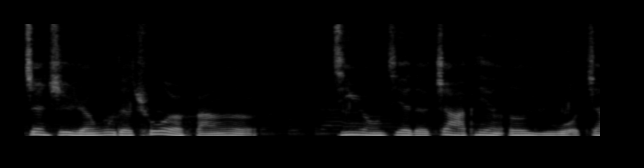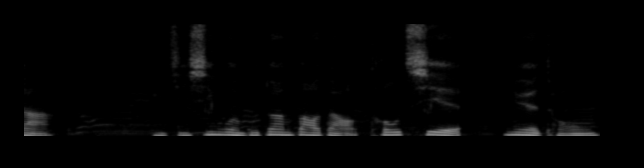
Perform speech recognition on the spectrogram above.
政治人物的出尔反尔，金融界的诈骗阿谀我诈，以及新闻不断报道偷窃、虐童、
